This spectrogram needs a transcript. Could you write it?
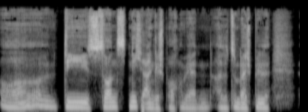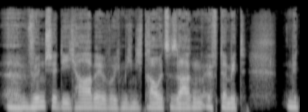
äh, die sonst nicht angesprochen werden. Also zum Beispiel äh, Wünsche, die ich habe, wo ich mich nicht traue zu sagen, öfter mit mit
